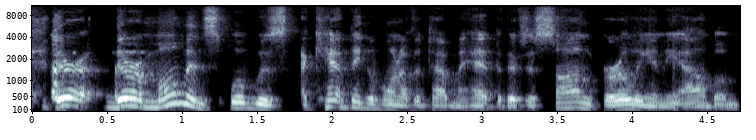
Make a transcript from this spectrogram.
there are there are moments. What was I can't think of one off the top of my head, but there's a song early in the album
